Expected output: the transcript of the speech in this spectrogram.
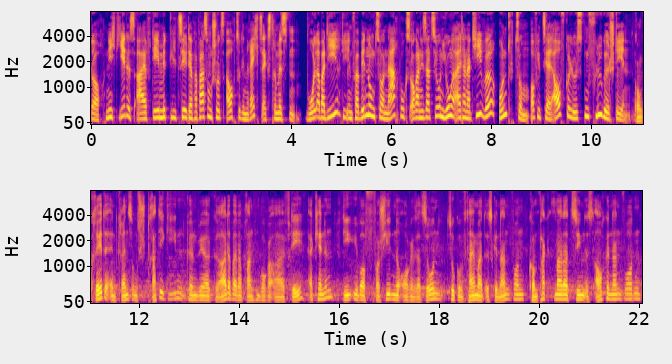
Doch nicht jedes AfD-Mitglied zählt der Verfassungsschutz auch zu den Rechtsextremisten. Wohl aber die, die in Verbindung zur Nachwuchsorganisation Junge Alternative und zum offiziell aufgelösten Flügel stehen. Konkrete Entgrenzungsstrategien können wir gerade bei der Brandenburger AfD erkennen, die über verschiedene Organisationen, Zukunft Heimat ist genannt worden, Kompaktmagazin ist auch genannt worden,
